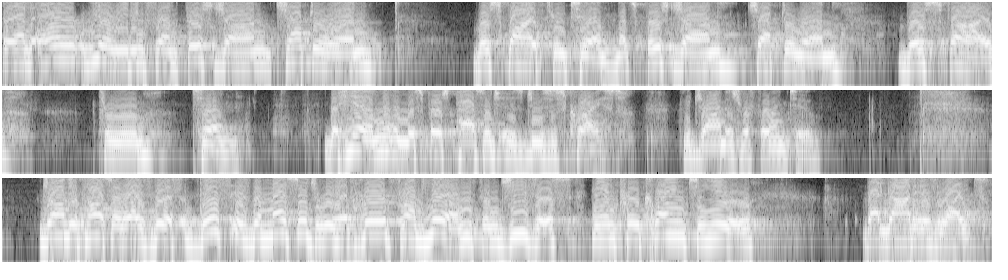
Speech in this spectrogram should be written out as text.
And we are reading from 1 John chapter 1, verse 5 through 10. That's 1 John chapter 1, verse 5 through 10. The him in this first passage is Jesus Christ who John is referring to. John the Apostle writes this This is the message we have heard from him, from Jesus, and proclaimed to you that God is light,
